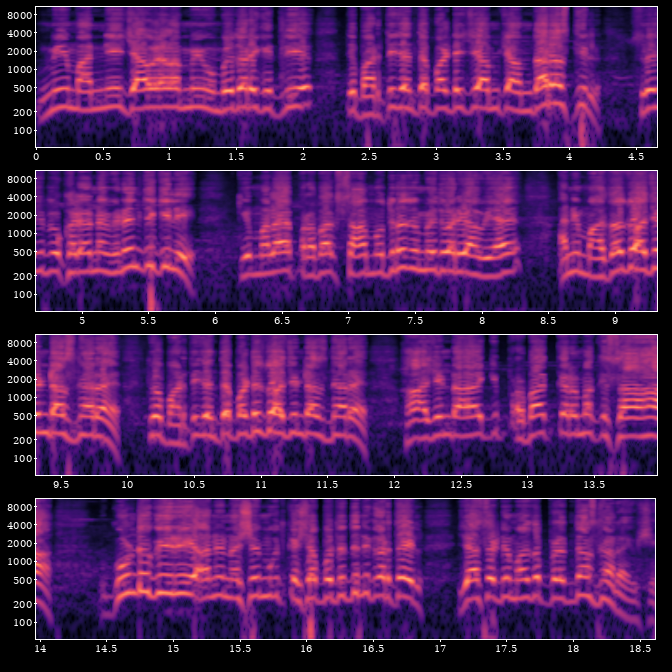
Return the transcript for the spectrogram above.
मी माननीय ज्या वेळेला मी उमेदवारी घेतली ते भारतीय जनता पार्टीचे आमचे आमदार असतील सुरेश बोखाडे यांना विनंती केली की मला प्रभाग सहामधूनच उमेदवारी हवी आहे आणि माझा जो अजेंडा असणार आहे किंवा भारतीय जनता पार्टीचा जो अजेंडा असणार आहे हा अजेंडा आहे की प्रभाग क्रमांक सहा हा गुंडगिरी आणि नशेमुक्त कशा पद्धतीने करता येईल यासाठी माझा प्रयत्न असणार आहे विषय.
